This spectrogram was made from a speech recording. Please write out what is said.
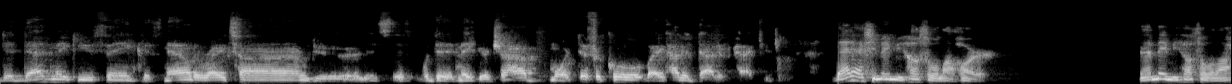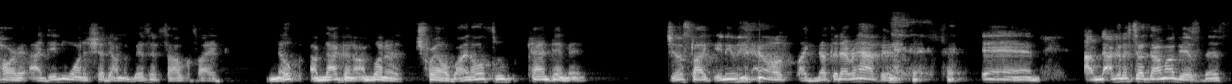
did that make you think it's now the right time? Did, is, is, did it make your job more difficult? Like, how did that impact you? That actually made me hustle a lot harder that made me hustle a lot harder. I didn't want to shut down the business. So I was like, nope, I'm not gonna, I'm gonna trail right on through pandemic, just like anything else, like nothing ever happened. and I'm not gonna shut down my business.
